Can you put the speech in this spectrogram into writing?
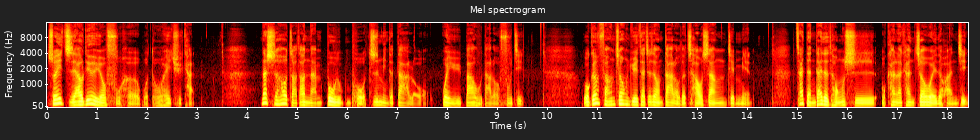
所以只要略有符合，我都会去看。那时候找到南部颇知名的大楼，位于八五大楼附近。我跟房仲约在这栋大楼的超商见面，在等待的同时，我看了看周围的环境，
